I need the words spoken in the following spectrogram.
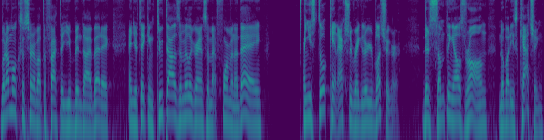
but I'm more concerned about the fact that you've been diabetic and you're taking 2,000 milligrams of metformin a day, and you still can't actually regulate your blood sugar. There's something else wrong. Nobody's catching.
